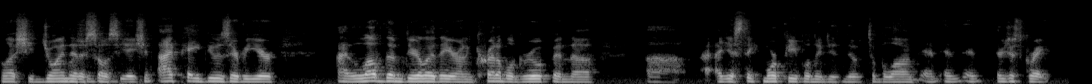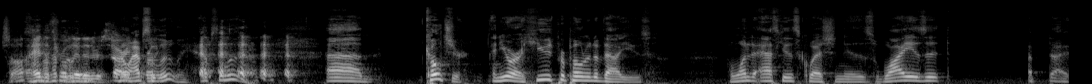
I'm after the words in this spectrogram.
unless she joined that association. I pay dues every year. I love them dearly. They are an incredible group, and uh, uh, I just think more people need to, to belong, and, and, and, they're just great. So awesome. I had to throw that in there. Sorry, no, absolutely, absolutely. uh, culture, and you are a huge proponent of values. I wanted to ask you this question: Is why is it? I,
